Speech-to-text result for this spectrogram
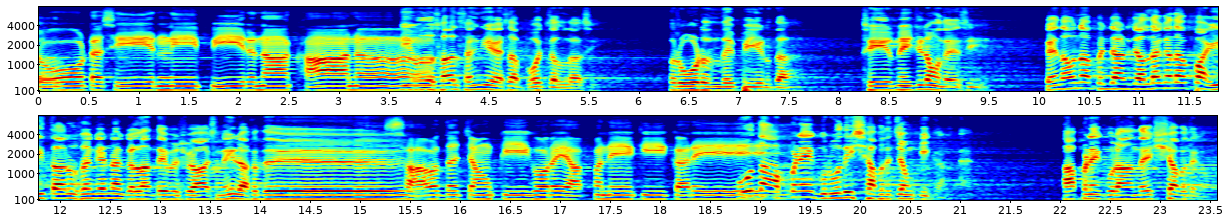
ਰੋਟ ਸੀਰਨੀ ਪੀਰ ਨਾ ਖਾਨ। ਇਹ ਉਦੋਂ ਸਾਧ ਸਿੰਘ ਜੀ ਐਸਾ ਬਹੁਤ ਚੱਲਦਾ ਸੀ। ਰੋਡ ਦਿੰਦੇ ਪੀਰ ਦਾ। ਸੀਰ ਨਹੀਂ ਚੜਾਉਂਦੇ ਸੀ। ਕਹਿੰਦਾ ਉਹਨਾਂ ਪਿੰਡਾਂ 'ਚ ਚੱਲਦਾ ਕਹਿੰਦਾ ਭਾਈ ਤਾਰੂ ਸਿੰਘ ਇਹਨਾਂ ਗੱਲਾਂ ਤੇ ਵਿਸ਼ਵਾਸ ਨਹੀਂ ਰੱਖਦੇ। ਸ਼ਬਦ ਚੌਂਕੀ ਗੁਰ ਆਪਣੇ ਕੀ ਕਰੇ? ਉਹ ਤਾਂ ਆਪਣੇ ਗੁਰੂ ਦੀ ਸ਼ਬਦ ਚੌਂਕੀ ਕਰਦਾ। ਆਪਣੇ ਗੁਰਾਂ ਦੇ ਸ਼ਬਦ ਗਾਉਂਦਾ।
